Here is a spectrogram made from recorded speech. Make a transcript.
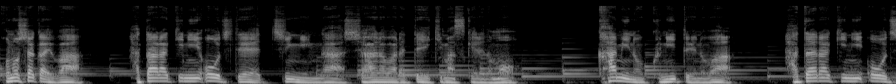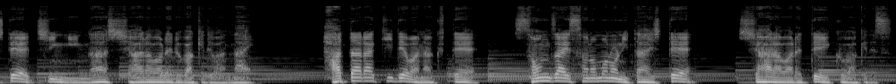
この社会は働きに応じて賃金が支払われていきますけれども神の国というのは働きに応じて賃金が支払われるわけではない働きではなくて存在そのものに対して支払われていくわけです。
